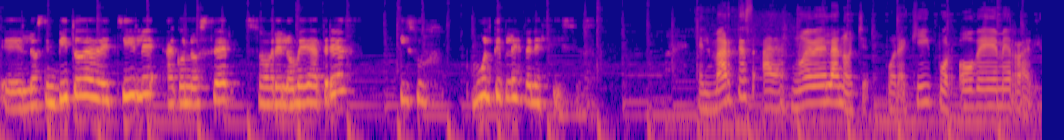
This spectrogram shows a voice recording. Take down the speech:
eh, los invito desde Chile a conocer sobre el omega 3 y sus múltiples beneficios. El martes a las 9 de la noche, por aquí por OBM Radio.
